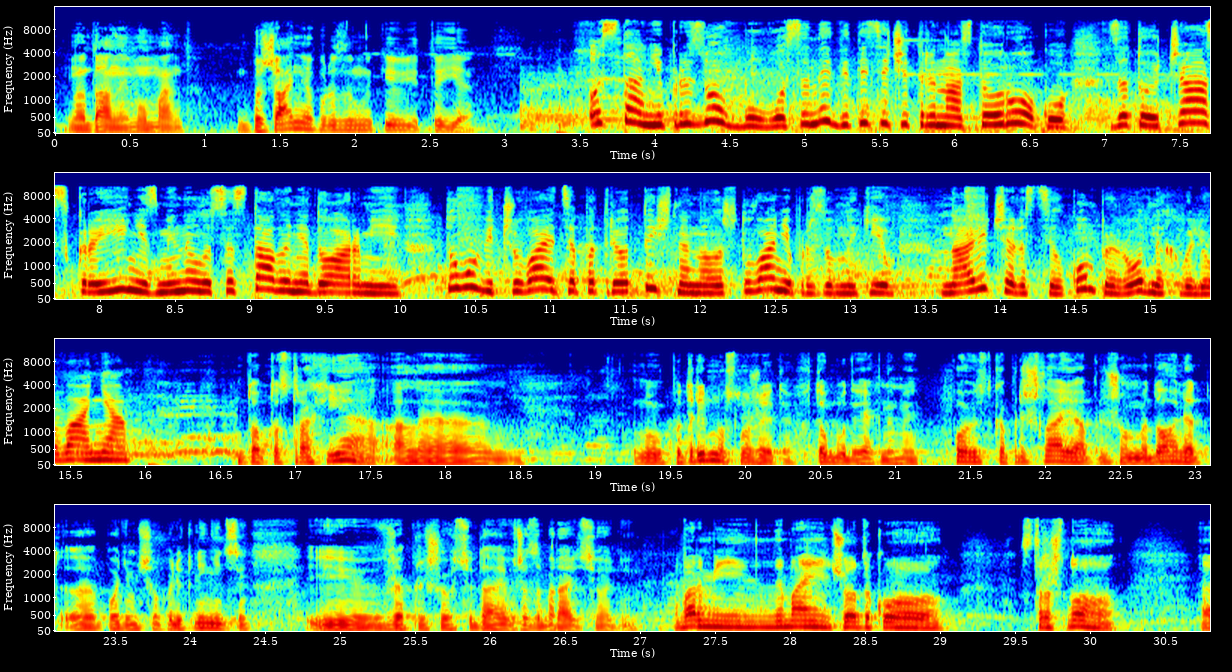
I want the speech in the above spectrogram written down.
на даний момент. Бажання призовників йти є. Останній призов був восени 2013 року. За той час в країні змінилося ставлення до армії, тому відчувається патріотичне налаштування призовників навіть через цілком природне хвилювання. Тобто страх є, але ну, потрібно служити. Хто буде, як не ми. Повістка прийшла, я прийшов в медогляд, е, потім ще в поліклініці і вже прийшов сюди і вже забирають сьогодні. В армії немає нічого такого страшного. Е,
